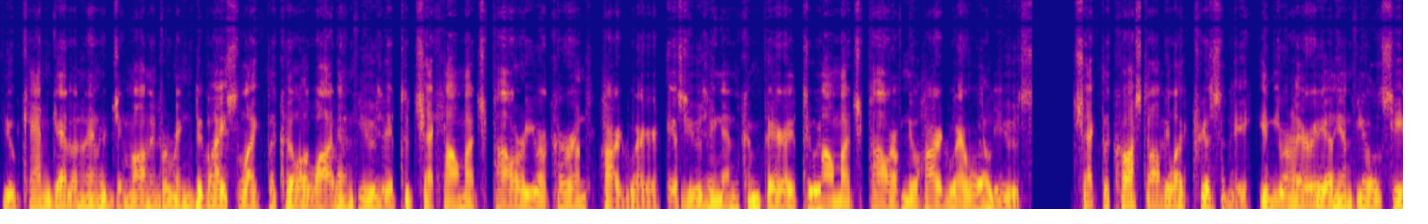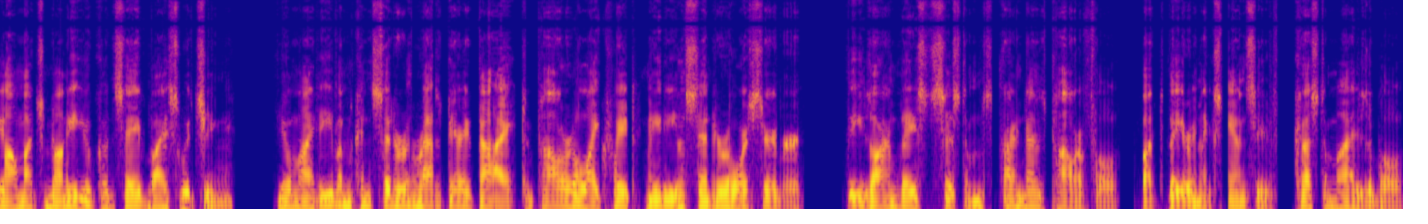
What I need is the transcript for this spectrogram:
you can get an energy monitoring device like the Kill A Watt and use it to check how much power your current hardware is using and compare it to how much power new hardware will use. Check the cost of electricity in your area and you'll see how much money you could save by switching. You might even consider a Raspberry Pi to power a lightweight media center or server. These ARM-based systems aren't as powerful, but they are inexpensive, customizable,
